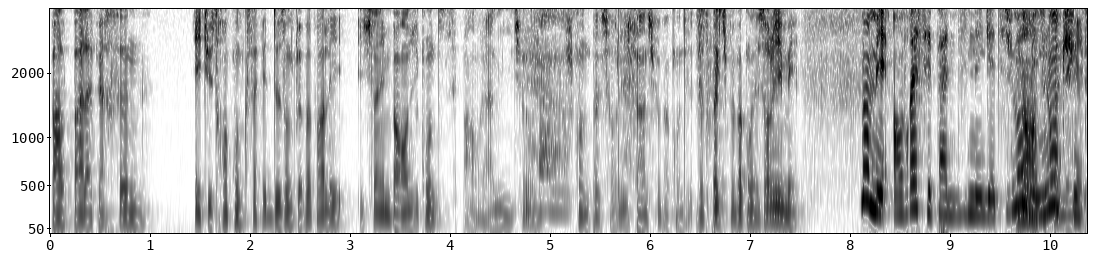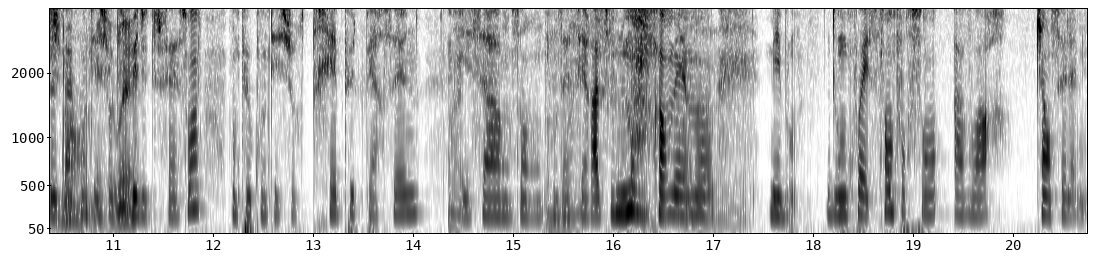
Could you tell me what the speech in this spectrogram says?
parles pas à la personne et tu te rends compte que ça fait deux ans que tu n'as pas parlé et tu t'en es pas rendu compte, c'est pas un vrai ami, tu vois. Non. Tu comptes pas sur lui, enfin, tu peux pas compter. Enfin, c'est pas que tu peux pas compter sur lui, mais Non, mais en vrai, c'est pas dit négativement, Non, mais non, tu ne peux pas compter sur lui. ouais. Mais de toute façon, on peut compter sur très peu de personnes. Ouais. Et ça, on s'en rend compte Ouais, assez ça- rapidement quand même. Euh, hein. Mais bon, donc ouais, 100% avoir qu'un seul ami.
